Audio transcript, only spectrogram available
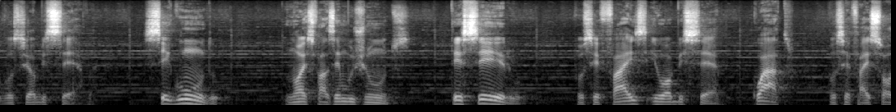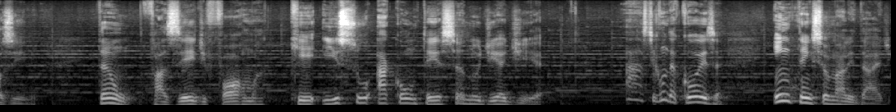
você observa. Segundo, nós fazemos juntos. Terceiro, você faz, eu observo. Quatro, você faz sozinho. Então, fazer de forma que isso aconteça no dia a dia. A segunda coisa, intencionalidade.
